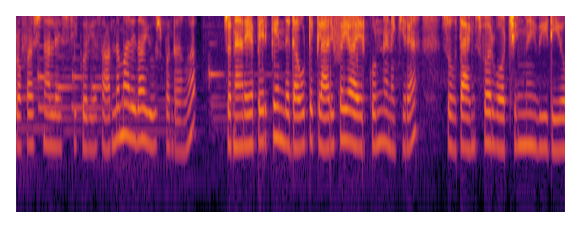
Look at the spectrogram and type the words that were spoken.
ப்ரொஃபஷ்னல் எஸ்டி கொரியர்ஸ் அந்த மாதிரி தான் யூஸ் பண்ணுறாங்க ஸோ நிறைய பேருக்கு இந்த டவுட்டு கிளாரிஃபை ஆயிருக்கும்னு நினைக்கிறேன். ஸோ தேங்க்ஸ் ஃபார் வாட்சிங் மை வீடியோ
